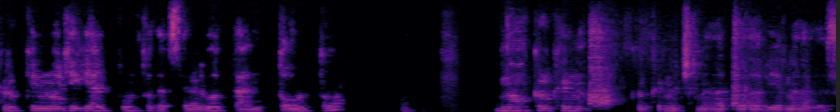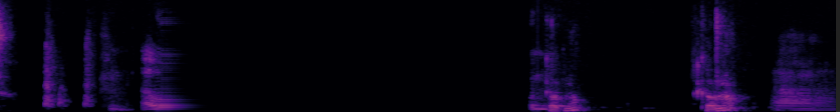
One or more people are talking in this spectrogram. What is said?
creo que no llegué al punto de hacer algo tan tonto. No, creo que no. Creo que no he hecho nada todavía, nada de eso. ¿Cómo? ¿Cómo? Ah,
